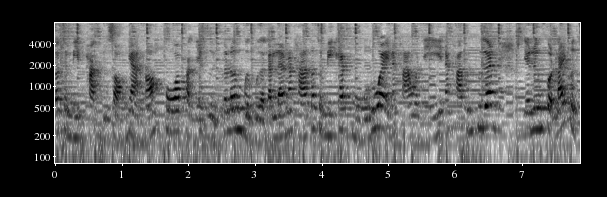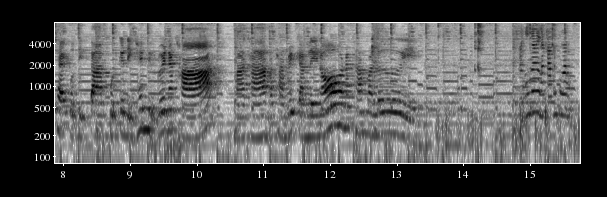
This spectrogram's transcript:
ก็จะมีผักอยู่2อย่างเนาะเพราะว่าผักอย่างอื่นก็เริ่มเบื่อๆกันแล้วนะคะ ก็จะมีแคบหมูด้วยนะคะ วันนี้นะคะเพื่อนๆอย่าลืมกดไลค์กดแชร์กดติดตามกดกระดิ่งให้หมิวด้วยนะคะ มาค่ะมาทานด้วยกันเลยเนาะนะคะมาเลยอันนี้ง่ายนะคะทุกวัน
